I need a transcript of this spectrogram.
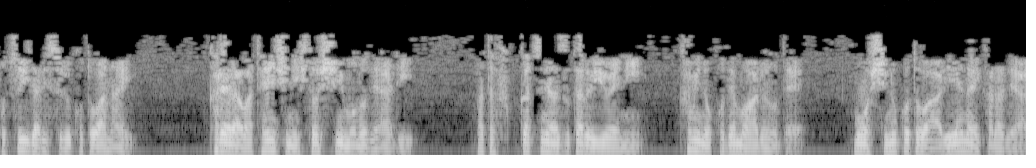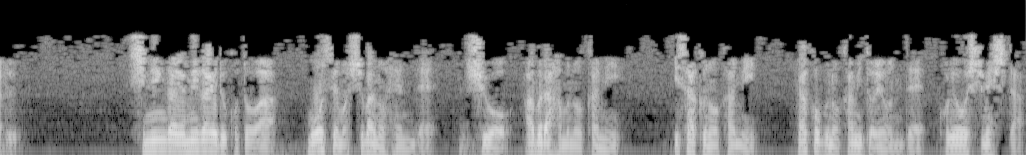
嫁いだりすることはない。彼らは天使に等しいものであり、また復活に預かるゆえに、神の子でもあるので、もう死ぬことはありえないからである。死人が蘇ることは、モーセも芝の辺で、主をアブラハムの神、イサクの神、ヤコブの神と呼んでこれを示した。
